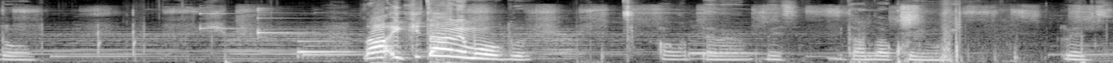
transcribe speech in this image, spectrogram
Doğum. Daha iki tane mi oldu? Allah belanı. Neyse bir tane daha koyayım. Evet.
